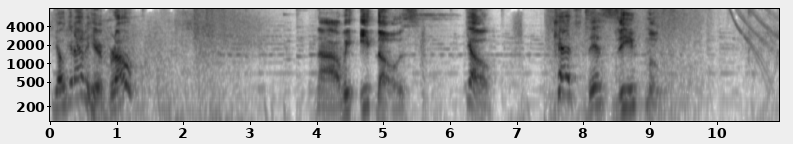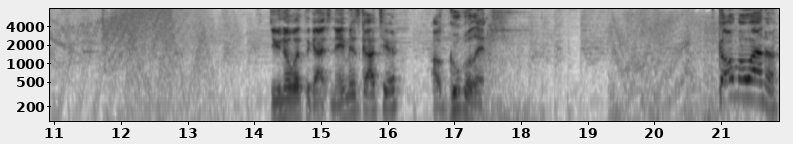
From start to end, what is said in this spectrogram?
Yo, get out of here, bro! Nah, we eat those. Yo, catch this Z move. Do you know what the guy's name is, God tier? I'll Google it. Go, Moana!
